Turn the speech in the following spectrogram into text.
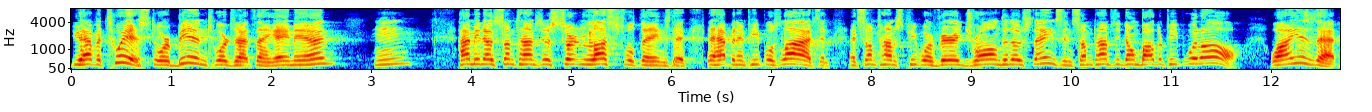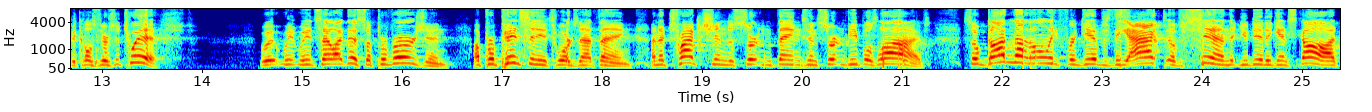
You have a twist or a bend towards that thing. Amen? Hmm? How many know sometimes there's certain lustful things that, that happen in people's lives, and, and sometimes people are very drawn to those things, and sometimes it don't bother people at all. Why is that? Because there's a twist. We, we, we'd say like this a perversion a propensity towards that thing, an attraction to certain things in certain people's lives. So God not only forgives the act of sin that you did against God,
